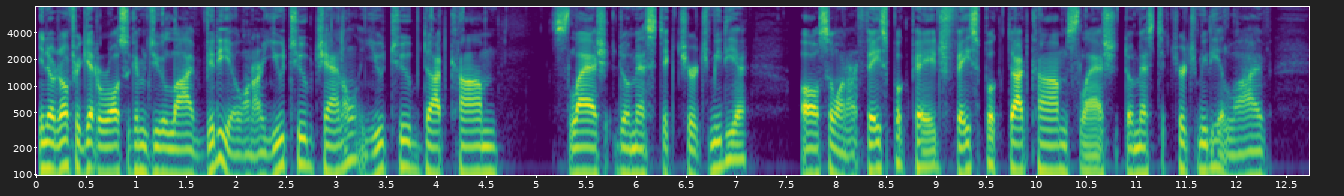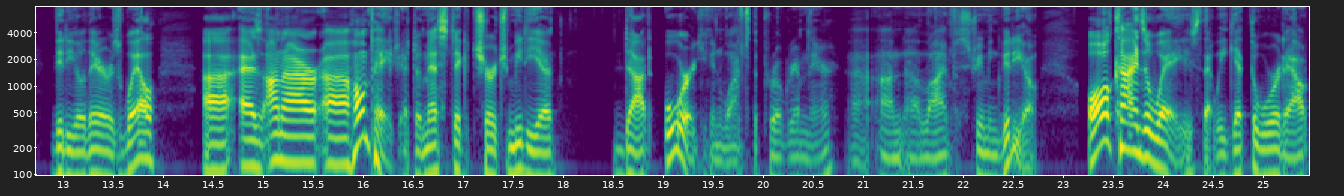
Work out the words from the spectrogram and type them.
You know, don't forget, we're also coming to you live video on our YouTube channel, youtube.com slash domestic church media also on our Facebook page, facebook.com slash domestic church media, live video there as well, uh, as on our uh, homepage at domesticchurchmedia.org. You can watch the program there uh, on uh, live streaming video. All kinds of ways that we get the word out.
